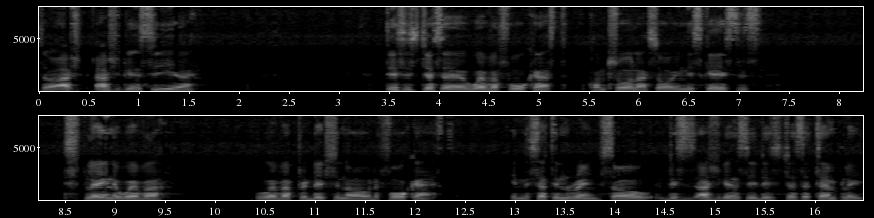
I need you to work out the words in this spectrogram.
So as, as you can see uh, this is just a weather forecast controller. So in this case it's displaying the weather weather prediction or the forecast in a certain range. So this is, as you can see, this is just a template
